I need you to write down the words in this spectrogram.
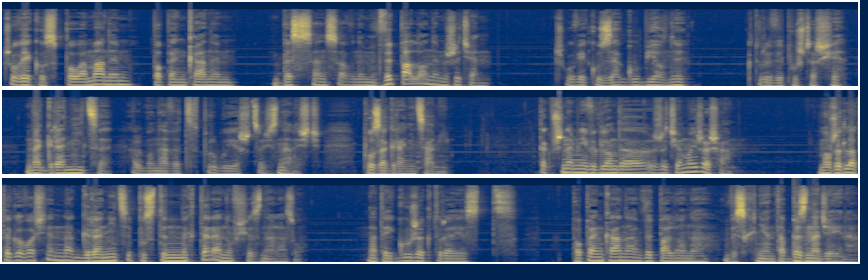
człowieku z połamanym, popękanym, bezsensownym, wypalonym życiem, człowieku zagubiony, który wypuszczasz się na granicę albo nawet próbujesz coś znaleźć poza granicami. Tak przynajmniej wygląda życie Mojżesza. Może dlatego właśnie na granicy pustynnych terenów się znalazł. Na tej górze, która jest popękana, wypalona, wyschnięta, beznadziejna.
